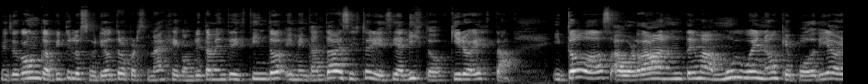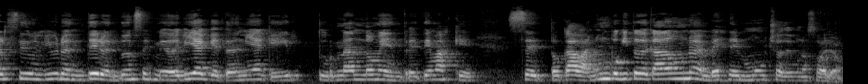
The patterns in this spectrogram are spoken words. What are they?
me tocaba un capítulo sobre otro personaje completamente distinto y me encantaba esa historia. Y decía, listo, quiero esta. Y todos abordaban un tema muy bueno que podría haber sido un libro entero. Entonces me dolía que tenía que ir turnándome entre temas que se tocaban un poquito de cada uno en vez de mucho de uno solo.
